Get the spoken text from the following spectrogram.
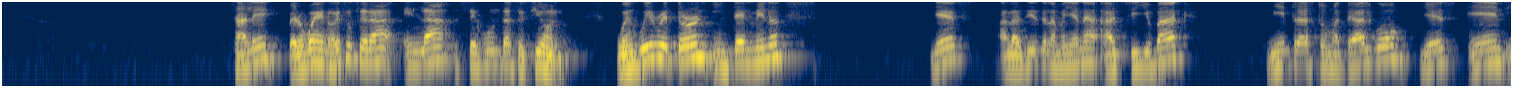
¿Sale? Pero bueno, eso será en la segunda sesión. When we return in 10 minutes, yes, a las 10 de la mañana, I'll see you back. Mientras, tómate algo, yes, and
